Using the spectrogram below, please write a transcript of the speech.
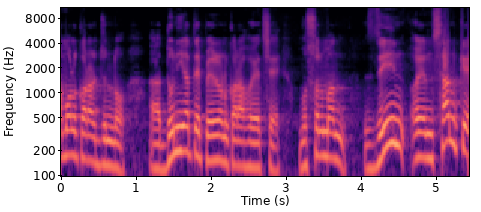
আমল করার জন্য দুনিয়াতে প্রেরণ করা হয়েছে। মুসলমান জিন ও ইনসানকে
